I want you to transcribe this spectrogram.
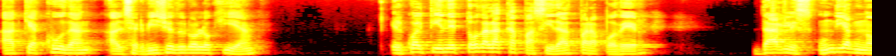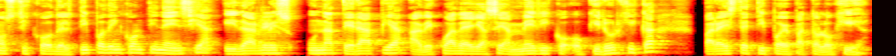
a que acudan al servicio de urología, el cual tiene toda la capacidad para poder darles un diagnóstico del tipo de incontinencia y darles una terapia adecuada, ya sea médico o quirúrgica, para este tipo de patología.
